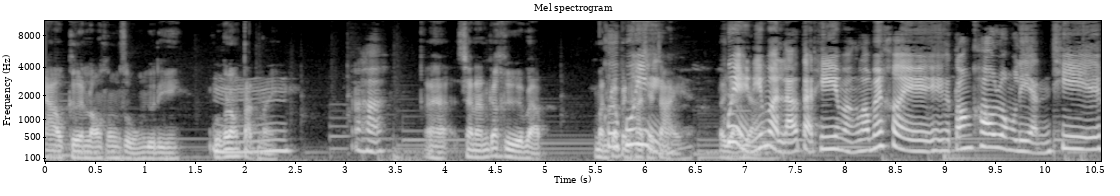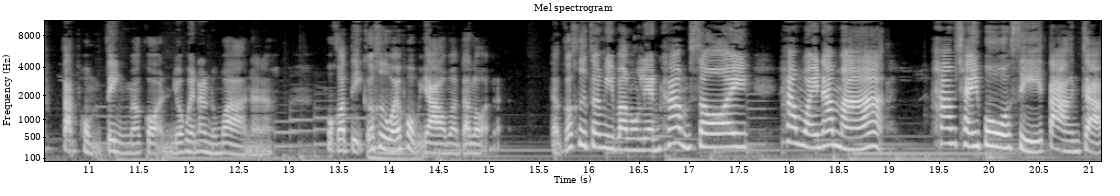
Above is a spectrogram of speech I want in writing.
ยาวเกินรองทรงสูงอยู่ดี คุณก็ต้องตัดใหม่อะฮะอะฮะฉะนั้นก็คือแบบมันก็เป็นคือผู้ค่าหญิงใช้จ่ายระยะ ผู้หญิงยาวนี่เหมือนแล้วแต่ที่มั้งเราไม่เคยต้องเข้าโรงเรียนที่ตัดผมติ่งมาก่อน ยกเว้นอนุบาลนะนะปกติก็คือไว้ผมยาวมาตลอดอะแต่ก็คือจะมีบางโรงเรียนห้ามซอย ห้ามไว้หน้าม้า ห้ามใช้โบว์สีต่างจาก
